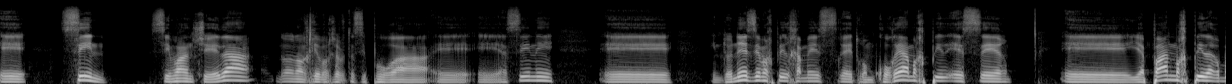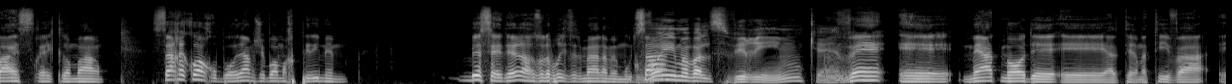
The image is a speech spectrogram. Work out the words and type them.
אה, סין, סימן שאלה, לא נרחיב עכשיו את הסיפור אה, אה, הסיני. אינדונזיה מכפיל 15, דרום קוריאה מכפיל 10, אה, יפן מכפיל 14, כלומר, סך הכל אנחנו בעולם שבו המכפילים הם בסדר, ארה"ב קצת מעל הממוצע. גבוהים אבל סבירים, כן. ומעט מאוד אה, אה, אלטרנטיבה אה,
